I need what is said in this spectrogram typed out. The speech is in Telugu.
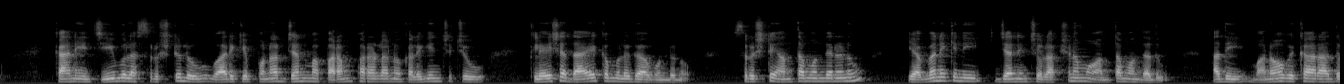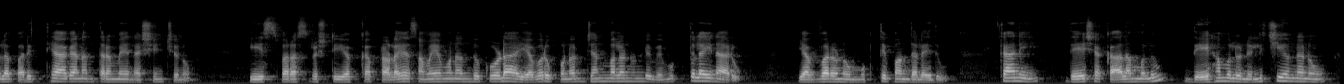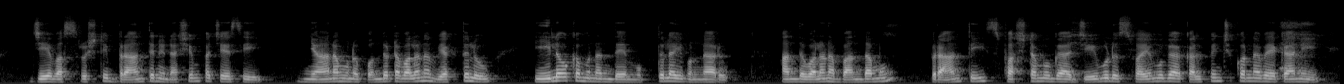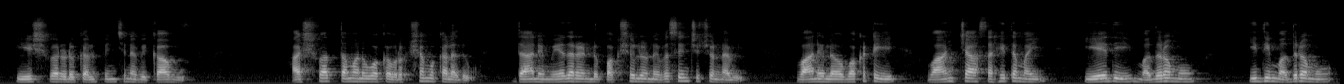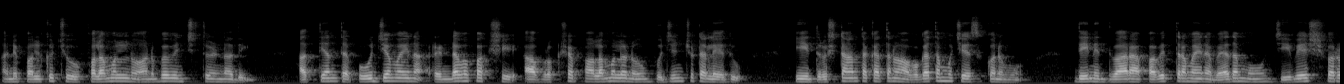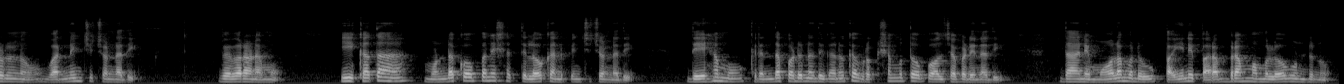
కానీ జీవుల సృష్టులు వారికి పునర్జన్మ పరంపరలను కలిగించుచు క్లేశదాయకములుగా ఉండును. సృష్టి అంతమొందినను ఎవ్వనికిని జనించు లక్షణము అంతమొందదు. అది మనోవికారాదుల పరిత్యాగానంతరమే నశించును. ఈశ్వర సృష్టి యొక్క ప్రళయ సమయమునందు కూడా ఎవరు పునర్జన్మల నుండి విముక్తులైనారు? ఎవ్వరును ముక్తి పొందలేదు. కానీ దేశ కాలములు దేహములు నిలిచియున్నను జీవ సృష్టి భ్రాంతిని నశింపచేసి జ్ఞానమును పొందుట వలన వ్యక్తులు ఈ లోకమునందే ముక్తులై ఉన్నారు. అందువలన బంధము భ్రాంతి స్పష్టముగా జీవుడు స్వయముగా కల్పించుకున్నవే కానీ ఈశ్వరుడు కల్పించినవి కావు. అశ్వత్థమను ఒక వృక్షము కలదు. దాని మీద రెండు పక్షులు నివసించుచున్నవి. వానిలో ఒకటి వాంఛా సహితమై ఏది మధురము ఇది మధురము అని పలుకుచు ఫలములను అనుభవించుతున్నది. అత్యంత పూజ్యమైన రెండవ పక్షి ఆ వృక్ష ఫలములను భుజించుటలేదు. ఈ దృష్టాంత కథను అవగతము చేసుకొనుము. దీని ద్వారా పవిత్రమైన వేదము జీవేశ్వరులను వర్ణించుచున్నది. వివరణము. ఈ కథ ముండకోపనిషత్తిలో కనిపించుచున్నది. దేహము క్రింద పడునది గనుక వృక్షముతో పోల్చబడినది. దాని మూలములు పైని పరబ్రహ్మములో ఉండును.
